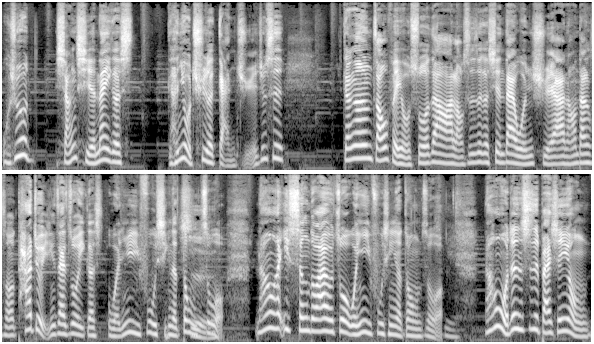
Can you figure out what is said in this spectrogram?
我就想起了那个很有趣的感觉，就是。刚刚招匪有说到啊，老师这个现代文学啊，然后当时候他就已经在做一个文艺复兴的动作，然后他一生都要做文艺复兴的动作。然后我认识白先勇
